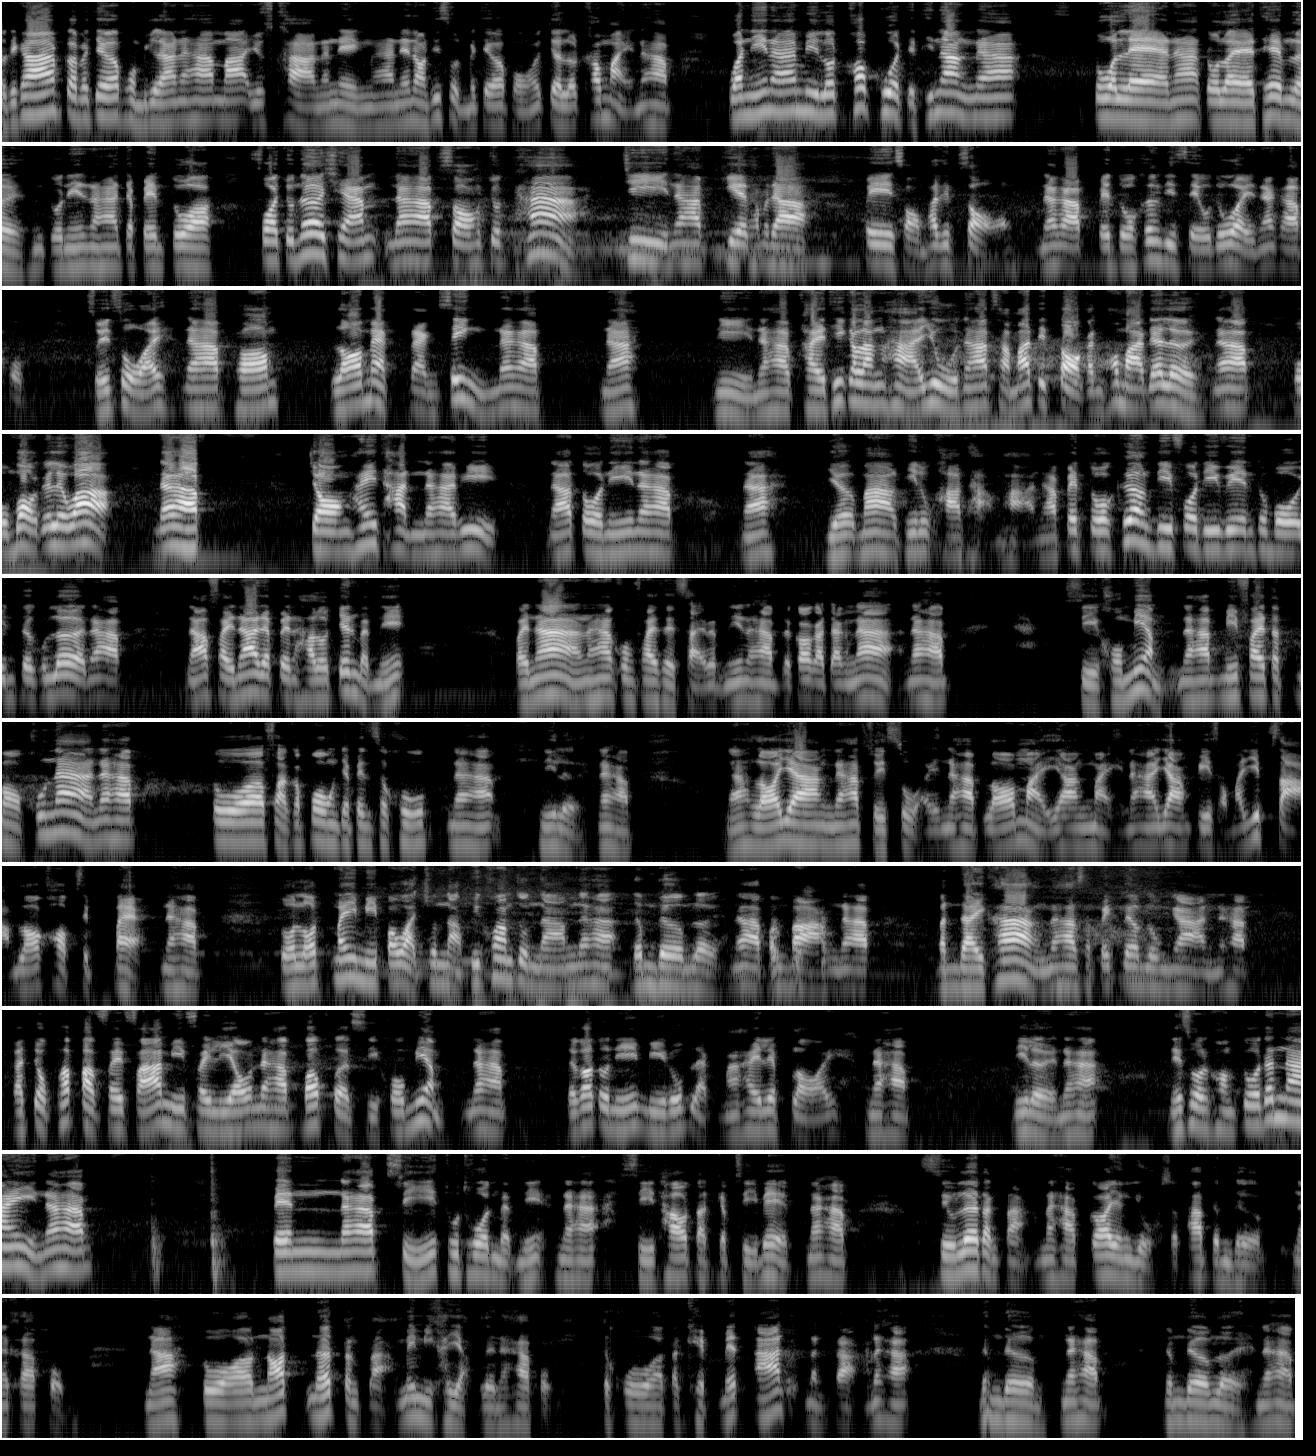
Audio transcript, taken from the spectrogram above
วัสดีครับกลับมาเจอกับผมอีกแล้วนะฮะมายุสคานั่นเองนะฮะแน่นอนที่สุดมาเจอกับผมก็เจอรถเข้าใหม่นะครับ วันนี้นะมีรถครอบครัวเจ็ดที่นั่งนะฮะตัวแรนะฮะตัวแรเทมเลยตัวนี้นะฮะจะเป็นตัว Fortuner Champ นะครับ 2.5G นะครับเกียร์ธรรมดาปี 2012 นะครับ เป็นตัวเครื่องดีเซลด้วยนะครับผมสวยๆนะครับพร้อมล้อแม็กแต่งซิ่งนะครับนะนี่นะครับใครที่กำลังหาอยู่นะครับสามารถติดต่อกันเข้ามาได้เลยนะครับ ผมบอกได้เลยว่านะครับ จองให้ทันนะฮะพี่นะตัวนี้นะครับนะเยอะมากที่ลูกค้าถามหานะครับเป็นตัวเครื่อง D4D VN Turbo Intercooler นะครับนะไฟหน้าจะเป็นฮาโลเจนแบบนี้ ไฟหน้านะฮะโคมไฟใสๆแบบนี้นะครับ แล้วก็กระจังหน้านะครับ สีโครเมียมนะครับ มีไฟตัดหมอกคู่หน้านะครับ ตัวฝากระโปรงจะเป็นสกู๊ปนะครับนี่เลยนะครับ นะล้อยางนะครับสวยๆนะครับล้อใหม่ยางใหม่นะฮะยางปี 2023 ล้อขอบ 18 นะครับ ตัวรถไม่มีประวัติชนหนักพิกคว่ำจมน้ำนะฮะเดิมๆเลยนะครับบางๆนะครับ บันไดข้างนะฮะสเปคเดิมโรงงานนะครับ กระจกพับปรับไฟฟ้ามีไฟเลี้ยวนะครับเบ้าเปิดสีโครเมียมนะครับ แล้วก็ตัวนี้มีรูปแหลกมาให้เรียบร้อยนะครับ นี่เลยนะฮะในส่วนของตัวด้านในนะครับ เป็นนะครับสีทูโทนแบบนี้นะฮะสีเทาตัดกับสีเบจนะครับซิลเลอร์ต่างๆนะครับ ก็ยังอยู่สภาพเดิมๆนะครับผมนะตัวน็อตเนิร์ดต่างๆ ไม่มีขยับเลยนะครับผมตะกัวตะเข็บเม็ดอาร์ตต่างๆนะครับเดิมๆนะครับเดิมๆเลยนะครับ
